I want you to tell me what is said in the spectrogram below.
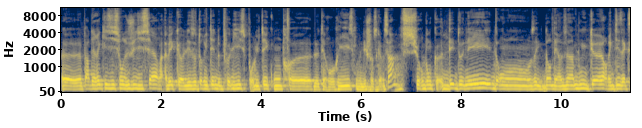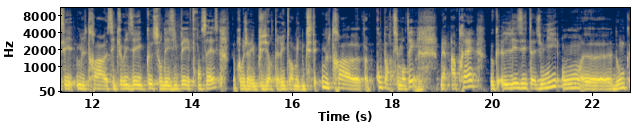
par des réquisitions judiciaires avec les autorités de police pour lutter contre euh, le terrorisme, des choses comme ça, sur donc des données dans, dans un bunker avec des accès ultra sécurisés que sur des IP françaises. Après, j'avais plusieurs territoires, mais donc c'était ultra euh, compartimenté. Mais après, donc les États-Unis ont euh, donc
